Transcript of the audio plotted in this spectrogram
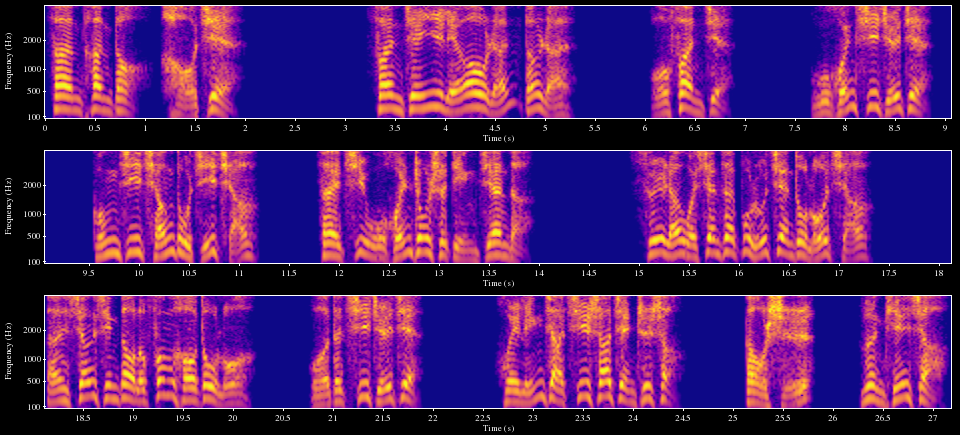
赞叹道：“好剑！”范建一脸傲然：“当然，我范建武魂七绝剑，攻击强度极强，在七武魂中是顶尖的。”虽然我现在不如剑斗罗强，但相信到了封号斗罗，我的七绝剑会凌驾七杀剑之上。到时论天下，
